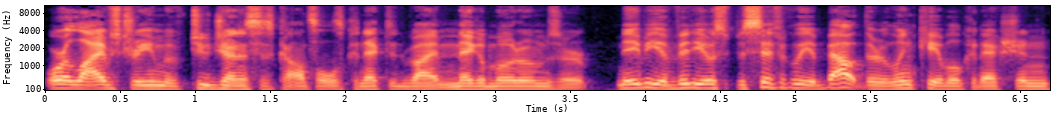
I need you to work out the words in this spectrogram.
or a live stream of two Genesis consoles connected by mega modems, or maybe a video specifically about their link cable connection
